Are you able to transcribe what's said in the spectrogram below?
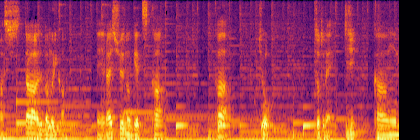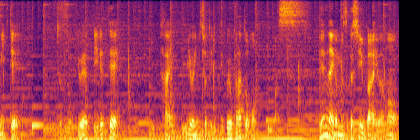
明日は無理か、えー来週の月火か今日。ちょっとね時間を見てちょっと予約入れてはい。病院にちょっと行ってこようかなと思ってます。年内が難しい場合はも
